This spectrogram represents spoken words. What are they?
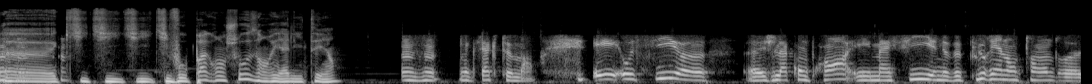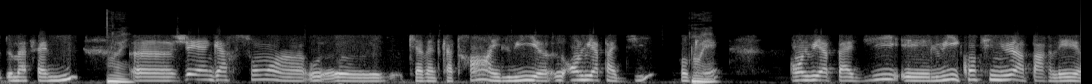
euh, mhm. qui, qui, qui, qui, vaut pas grand chose en réalité. Hein. Mhm. exactement. Et aussi, euh, euh, je la comprends et ma fille ne veut plus rien entendre de ma famille. J'ai un garçon qui a 24 ans et lui, on lui a pas dit, ok. On lui a pas dit et lui il continue à parler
